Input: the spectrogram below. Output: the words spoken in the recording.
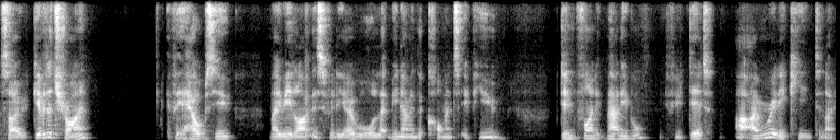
So give it a try. If it helps you, maybe like this video or let me know in the comments if you didn't find it valuable. If you did, I'm really keen to know.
